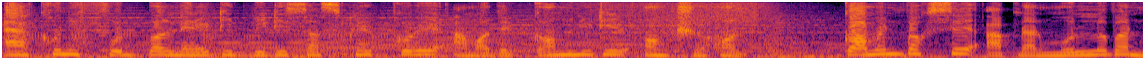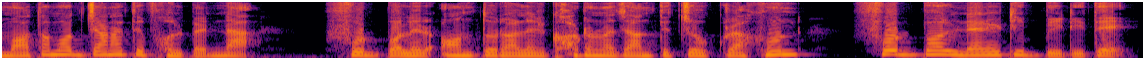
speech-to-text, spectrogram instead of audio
এখনই ফুটবল ন্যারেটিভ বিডি সাবস্ক্রাইব করে আমাদের কমিউনিটির অংশ হন। কমেন্ট বক্সে আপনার মূল্যবান মতামত জানাতে ভুলবেন না। ফুটবলের অন্তরালের ঘটনা জানতে চোখ রাখুন ফুটবল ন্যারেটিভ বিডিতে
